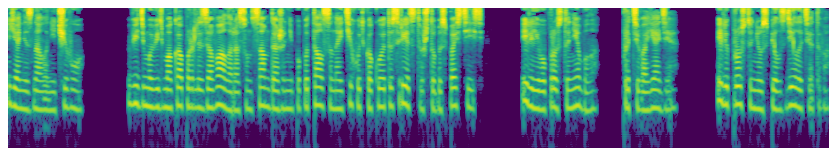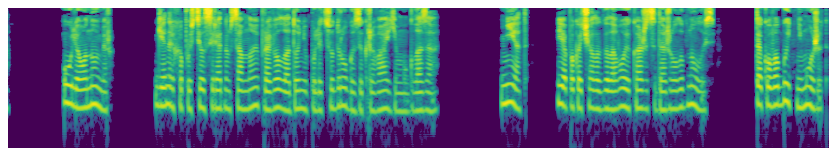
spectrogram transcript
Я не знала ничего. Видимо, ведьмака парализовало, раз он сам даже не попытался найти хоть какое-то средство, чтобы спастись. Или его просто не было. Противоядия. Или просто не успел сделать этого. Уля, он умер. Генрих опустился рядом со мной и провел ладонью по лицу друга, закрывая ему глаза. «Нет», — я покачала головой и, кажется, даже улыбнулась. «Такого быть не может.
